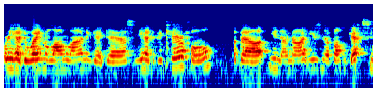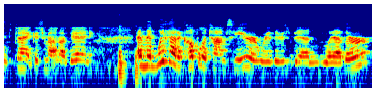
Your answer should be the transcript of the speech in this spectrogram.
or you had to wait in a long line to get gas, and you had to be careful about you know not using up all the gas in your tank because you might not get any. and then we've had a couple of times here where there's been weather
